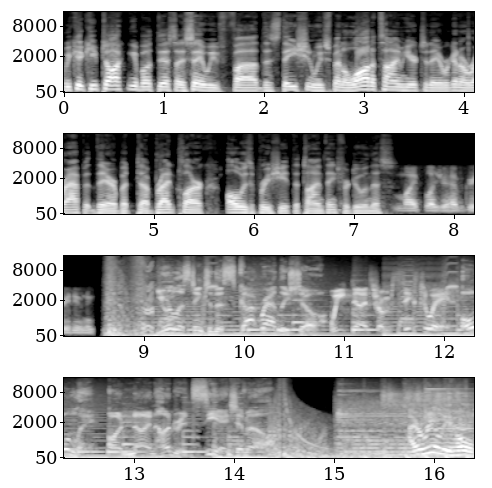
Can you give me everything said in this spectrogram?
We could keep talking about this. I say we've uh, the station. We've spent a lot of time here today. We're going to wrap it there. But uh, Brad Clark, always appreciate the time. Thanks for doing this. My pleasure. Have a great evening. You're listening to the Scott Radley Show weeknights from six to eight, only on 900 CHML. I really hope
